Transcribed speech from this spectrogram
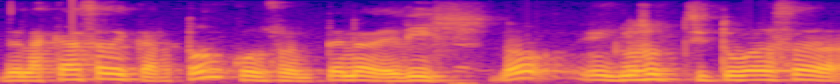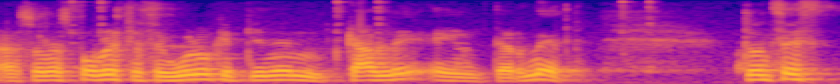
de la casa de cartón con su antena de dish, ¿no? Incluso si tú vas a, a zonas pobres, te aseguro que tienen cable e internet. Entonces,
